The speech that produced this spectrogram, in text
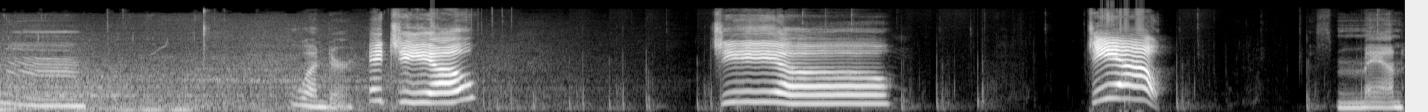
Hmm... Wonder. Hey, Geo! Geo! Geo! This man.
